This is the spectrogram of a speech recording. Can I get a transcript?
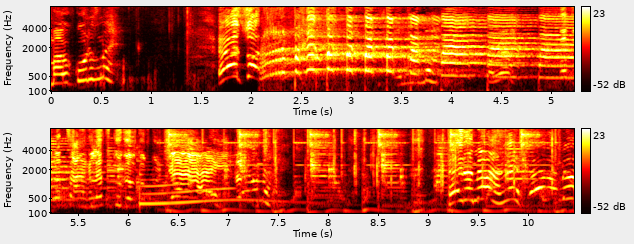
मग कोणच नाही ए सो चांगलंच गुजवतो तुझ्या आईला. ए रम्या ए, ए रम्या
